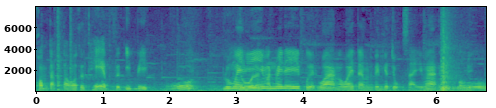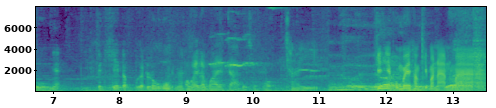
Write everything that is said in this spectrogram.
คอมตัดต่อสุดเทพสุดอีปิกโอ้ รู้ไหมนี่มันไม่ได้เปิดว่างเอาไว้ แต่มันเป็นกระจกใสมากเลยดูดิเนี่ยเป็นเคสแบบเปิดโล่งนะ เอาไว้ระบายอากาศโดยเฉพาะ ใช่ คิดยังไงผมไม่ได้ทำคลิปมานานมาก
